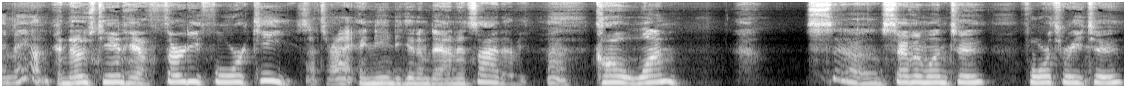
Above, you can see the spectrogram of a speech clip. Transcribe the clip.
Amen. And those 10 have 34 keys. That's right. and you need to get them down inside of you. Mm. Call 1 uh, 712 432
